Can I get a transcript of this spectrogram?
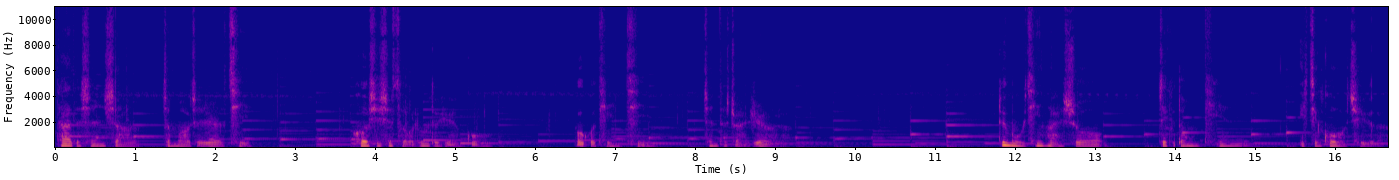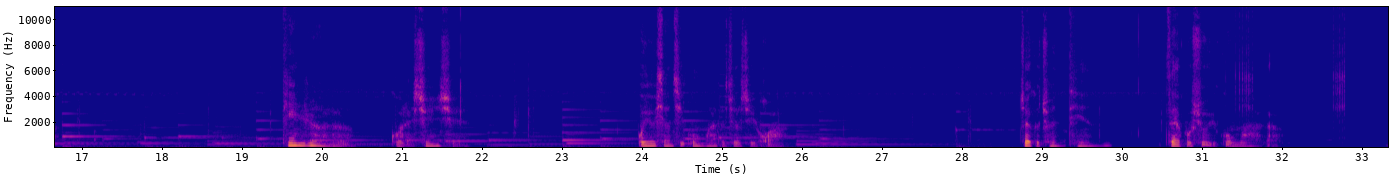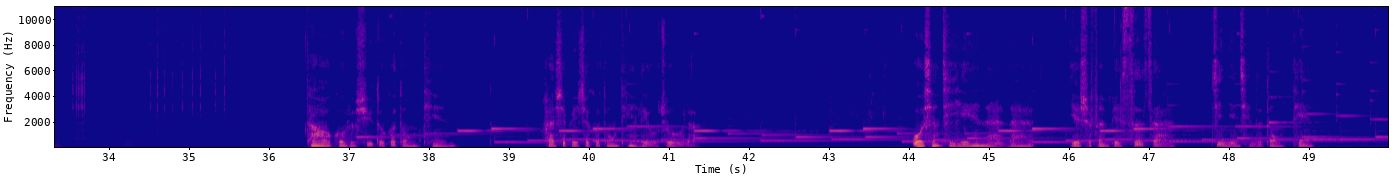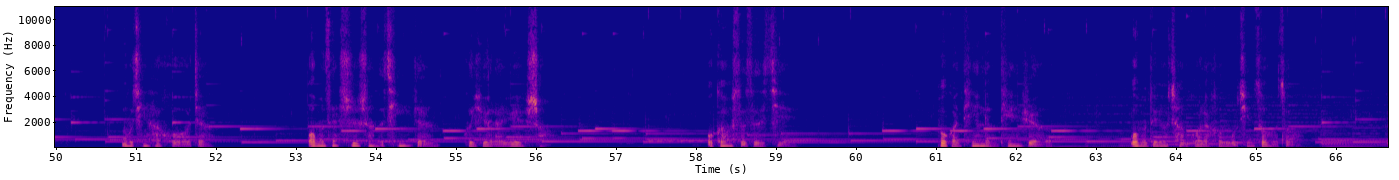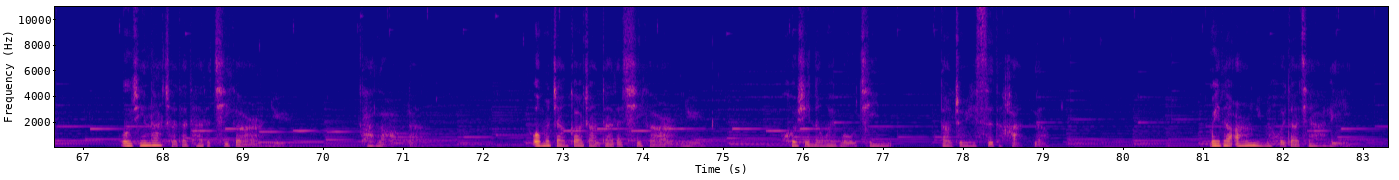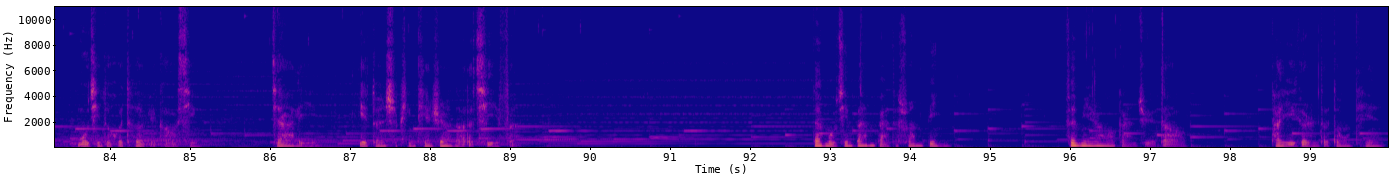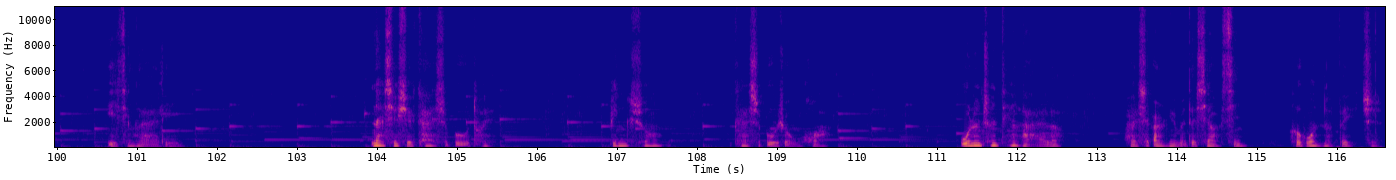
她的身上正冒着热气，或许是走路的缘故。不过天气真的转热了。对母亲来说，这个冬天已经过去了。天热了，过来宣宣。我又想起姑妈的这句话。这个春天再不属于姑妈了。她熬过了许多个冬天，还是被这个冬天留住了。我想起爷爷奶奶也是分别死在几年前的冬天，母亲还活着，我们在世上的亲人会越来越少。我告诉自己，不管天冷天热，我们都要常过来和母亲坐坐。母亲拉扯到她的七个儿女，她老了。我们长高长大的七个儿女，或许能为母亲挡住一丝的寒冷。每当儿女们回到家里，母亲都会特别高兴，家里也顿时平添热闹的气氛。但母亲斑白的双鬓，分明让我感觉到，她一个人的冬天已经来临。那些雪开始不退，冰霜开始不融化。无论春天来了，还是儿女们的孝心和温暖备至，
